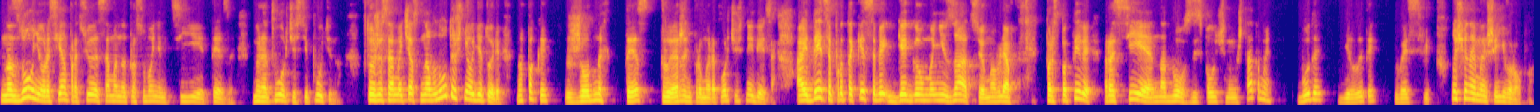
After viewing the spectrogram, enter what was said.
назовні у росіян працює саме над просуванням цієї тези миротворчості Путіна. В той же самий час на внутрішній аудиторії навпаки жодних тез тверджень про миротворчість не йдеться. А йдеться про таке собі гегемонізацію. Мовляв, в перспективі Росія на двох зі Сполученими Штатами буде ділити весь світ. Ну щонайменше Європу.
